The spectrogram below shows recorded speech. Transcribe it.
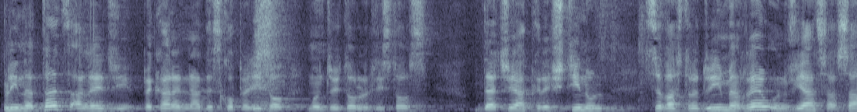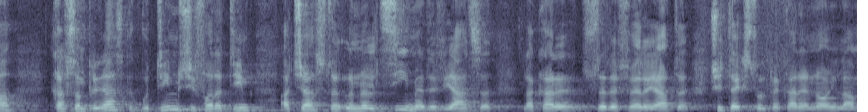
plinătăți a legii pe care ne-a descoperit-o Mântuitorul Hristos. De aceea creștinul se va strădui mereu în viața sa ca să împlinească cu timp și fără timp această înălțime de viață la care se referă, iată, și textul pe care noi l-am,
